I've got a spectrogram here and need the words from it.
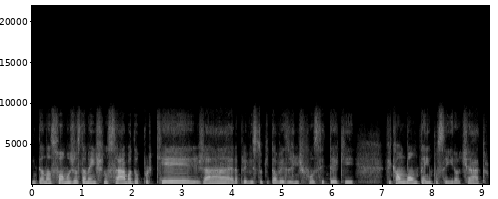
Então nós fomos justamente no sábado porque já era previsto que talvez a gente fosse ter que ficar um bom tempo sem ir ao teatro.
